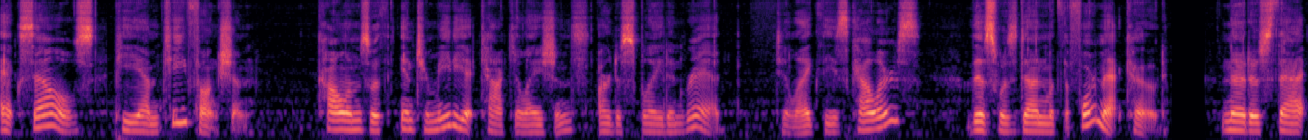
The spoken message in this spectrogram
Excel's PMT function. Columns with intermediate calculations are displayed in red. Do you like these colors? This was done with the format code. Notice that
